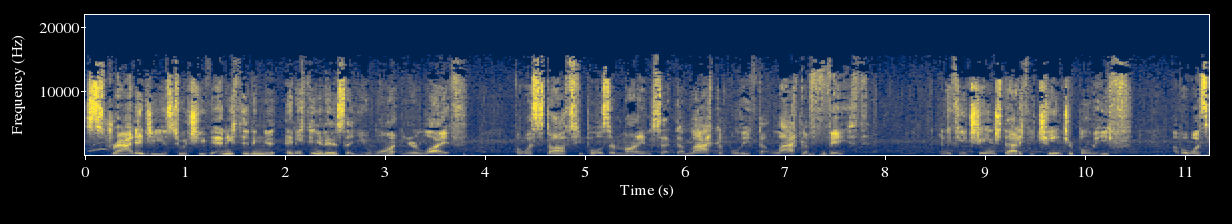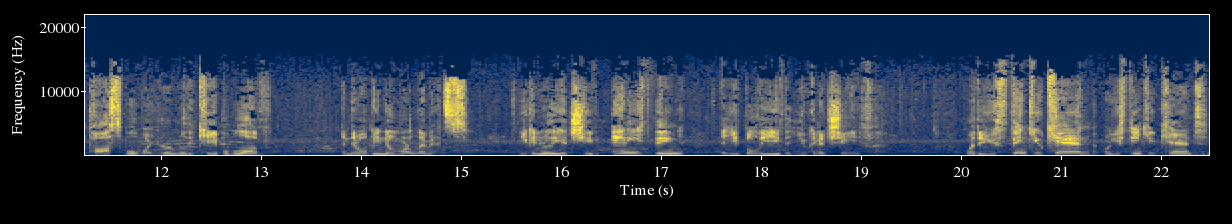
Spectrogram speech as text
strategies to achieve anything anything it is that you want in your life. But what stops people is their mindset that lack of belief that lack of faith. And if you change that if you change your belief about what's possible what you're really capable of and there will be no more limits. You can really achieve anything that you believe that you can achieve. Whether you think you can or you think you can't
